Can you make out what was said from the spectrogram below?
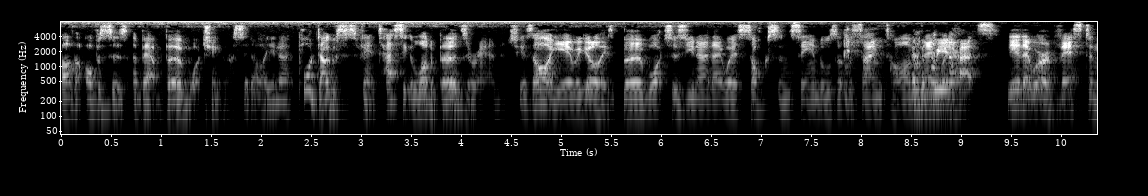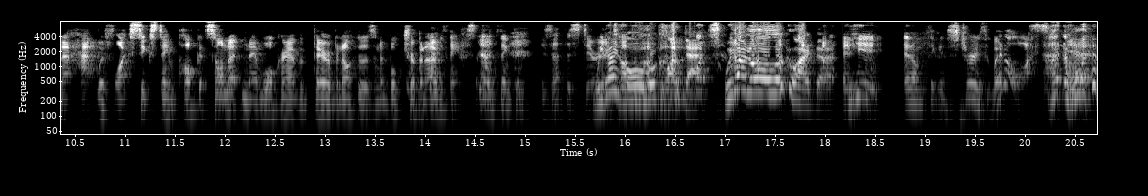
other officers about bird watching. I said, "Oh, you know, Port Douglas is fantastic. A lot of birds around." She goes, "Oh yeah, we got all these bird watchers. You know, they wear socks and sandals at the same time, And they weird wear hats. yeah, they wear a vest and a hat with like 16 pockets on it, and they walk around with a pair of binoculars and a book tripping over things. And I'm thinking, is that the stereotype? We don't all look like that. We don't all look like that. And here, and I'm thinking, Struth, we're not like that. Yeah.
